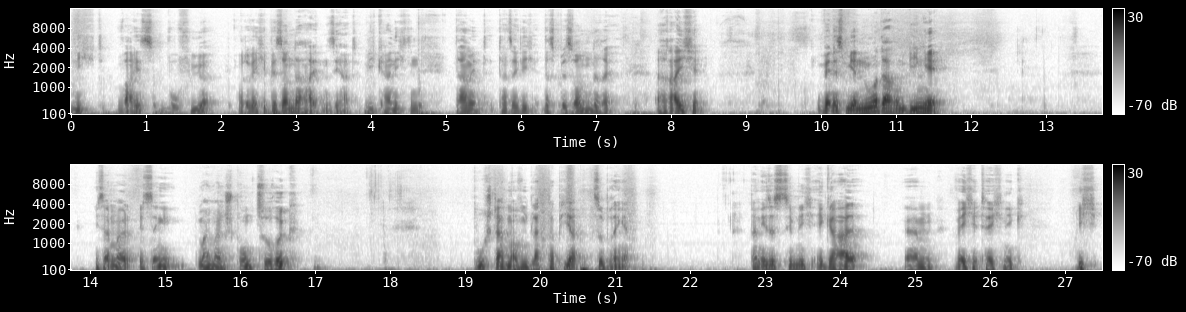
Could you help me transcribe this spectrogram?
nicht weiß, wofür oder welche Besonderheiten sie hat. Wie kann ich denn damit tatsächlich das Besondere erreichen? Wenn es mir nur darum ginge, ich sag mal, jetzt denke ich, mach mal einen Sprung zurück Buchstaben auf ein Blatt Papier zu bringen, dann ist es ziemlich egal, ähm, welche Technik ich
